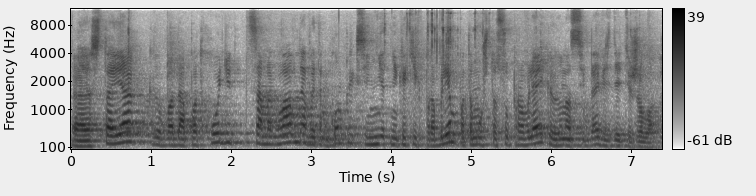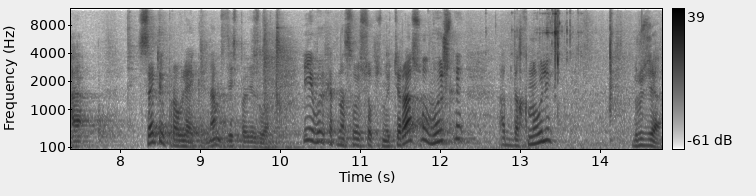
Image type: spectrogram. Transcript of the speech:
э, стояк, вода подходит. Самое главное, в этом комплексе нет никаких проблем, потому что с управляйкой у нас всегда везде тяжело. А с этой управляйкой нам здесь повезло. И выход на свою собственную террасу, вышли, отдохнули. Друзья,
